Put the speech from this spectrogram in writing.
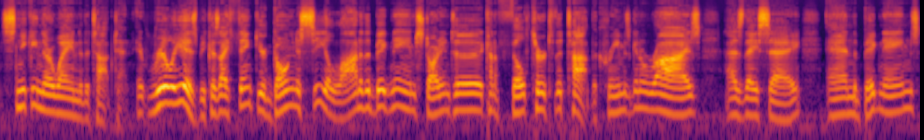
sneaking their way into the top 10. It really is because I think you're going to see a lot of the big names starting to kind of filter to the top. The cream is going to rise, as they say, and the big names,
